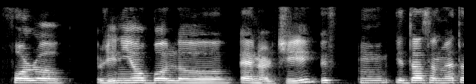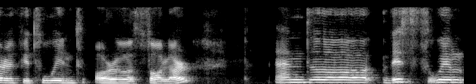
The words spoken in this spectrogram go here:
for renewable energy. If um, it doesn't matter if it's wind or solar and uh, this will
